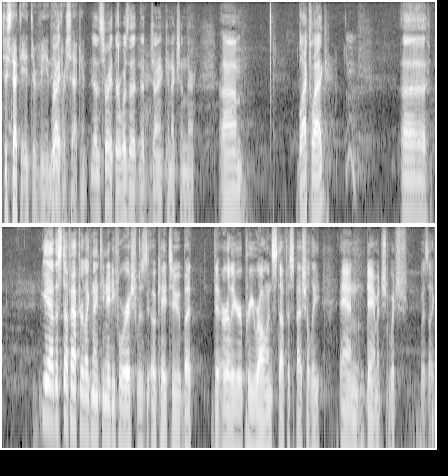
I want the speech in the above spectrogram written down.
Just had to intervene there Right. for a second. Yeah, that's right. There was that, that giant connection there. Um, Black Flag. Uh, yeah, the stuff after like 1984-ish was okay too, but the earlier pre-Rollins stuff, especially, and Damaged, which was like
